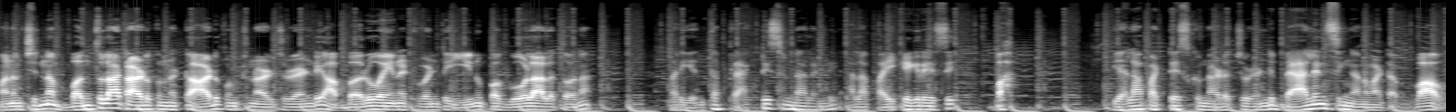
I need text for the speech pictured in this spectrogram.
మనం చిన్న బంతులాట ఆడుకున్నట్టు ఆడుకుంటున్నాడు చూడండి ఆ బరువు అయినటువంటి ఇనుప గోళాలతోన. మరి ఎంత ప్రాక్టీస్ ఉండాలండి? అలా పైకి ఎగిరేసి బా! ఎలా పట్టేసుకున్నాడో చూడండి. బ్యాలెన్సింగ్ అనమాట wow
